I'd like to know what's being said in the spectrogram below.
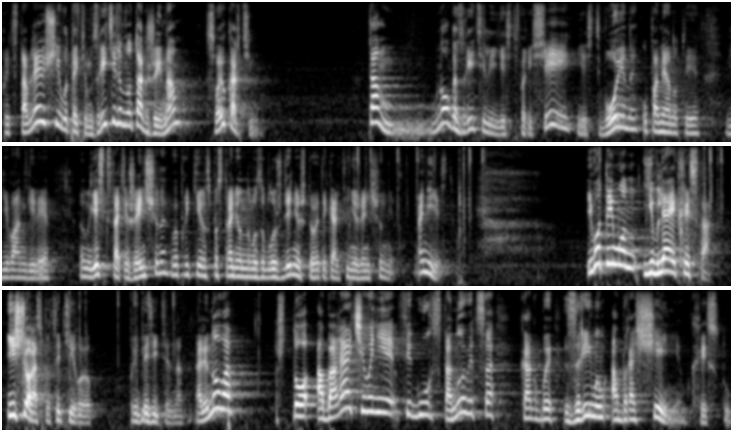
представляющий вот этим зрителям, но также и нам, свою картину. Там много зрителей, есть фарисеи, есть воины, упомянутые в Евангелии. Ну, есть, кстати, женщины, вопреки распространенному заблуждению, что в этой картине женщин нет. Они есть. И вот им он являет Христа. Еще раз процитирую приблизительно Алинова, что оборачивание фигур становится как бы зримым обращением к Христу.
